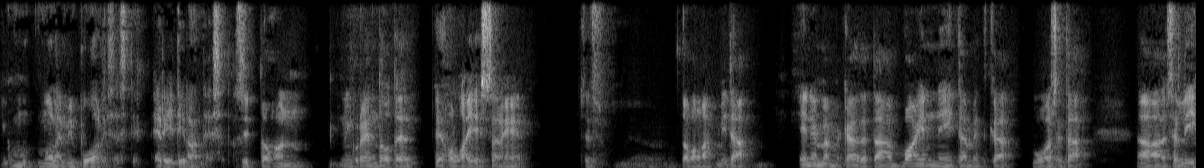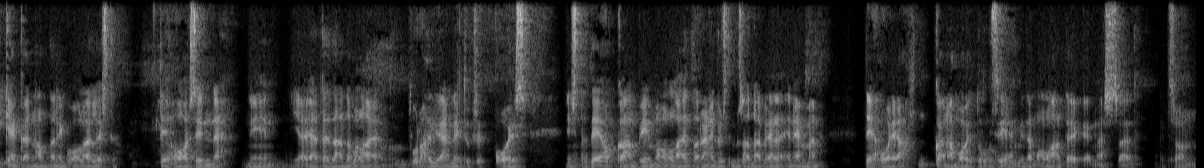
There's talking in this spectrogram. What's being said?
niin kuin molemmin puolisesti eri tilanteissa. Sitten tuohon niin rentouteen teholajissa, niin siis tavallaan mitä enemmän me käytetään vain niitä, mitkä luo sitä ää, sen liikkeen kannalta niin kuin oleellista tehoa sinne, niin, ja jätetään tavallaan turhat jännitykset pois, niin sitä tehokkaampia me ollaan, ja todennäköisesti me saadaan vielä enemmän tehoja kanavoituu siihen, mitä me ollaan tekemässä. Et, et se on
